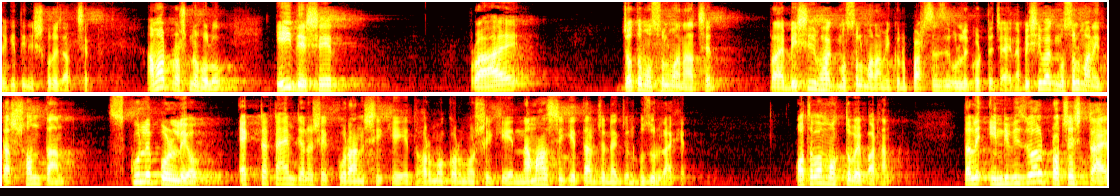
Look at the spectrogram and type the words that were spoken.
থেকে তিনি সরে যাচ্ছেন। আমার প্রশ্ন হলো, এই দেশের প্রায় যত মুসলমান আছেন, প্রায় বেশিরভাগ মুসলমান আমি কোনো পার্সেন্টেজ উল্লেখ করতে চাই না। বেশিরভাগ মুসলমানই তার সন্তান স্কুলে পড়লেও একটা টাইম যেন সে কোরআন শিখে, ধর্মকর্ম শিখে, নামাজ শিখে তার জন্য একজন হুজুর রাখেন, অথবা মক্তবে পাঠান। তাহলে ইন্ডিভিজুয়াল প্রচেষ্টায়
